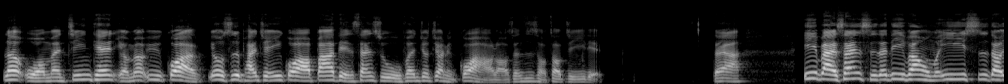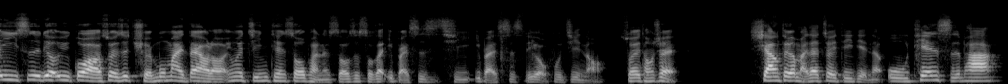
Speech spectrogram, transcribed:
那我们今天有没有预挂？又是盘前预挂，八点三十五分就叫你挂好了，老神之手照近一点。对啊。一百三十的地方，我们一四到一四六预挂，所以是全部卖掉了。因为今天收盘的时候是收在一百四十七、一百四十六附近哦，所以同学相对要买在最低点的五天十趴，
